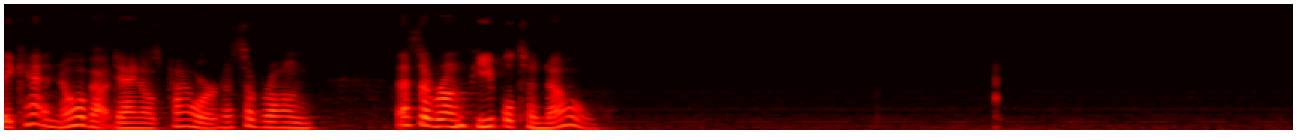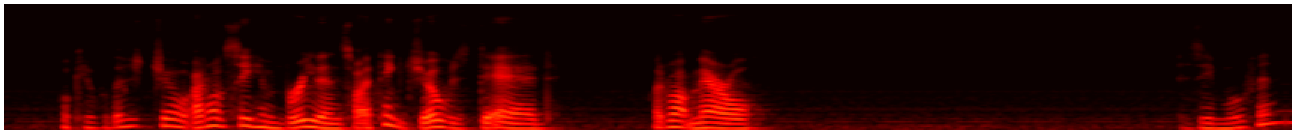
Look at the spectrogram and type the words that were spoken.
they can't know about Daniel's power. That's the wrong, that's the wrong people to know. Okay, well, there's Joe. I don't see him breathing, so I think Joe is dead. What about Merrill? Is he moving?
